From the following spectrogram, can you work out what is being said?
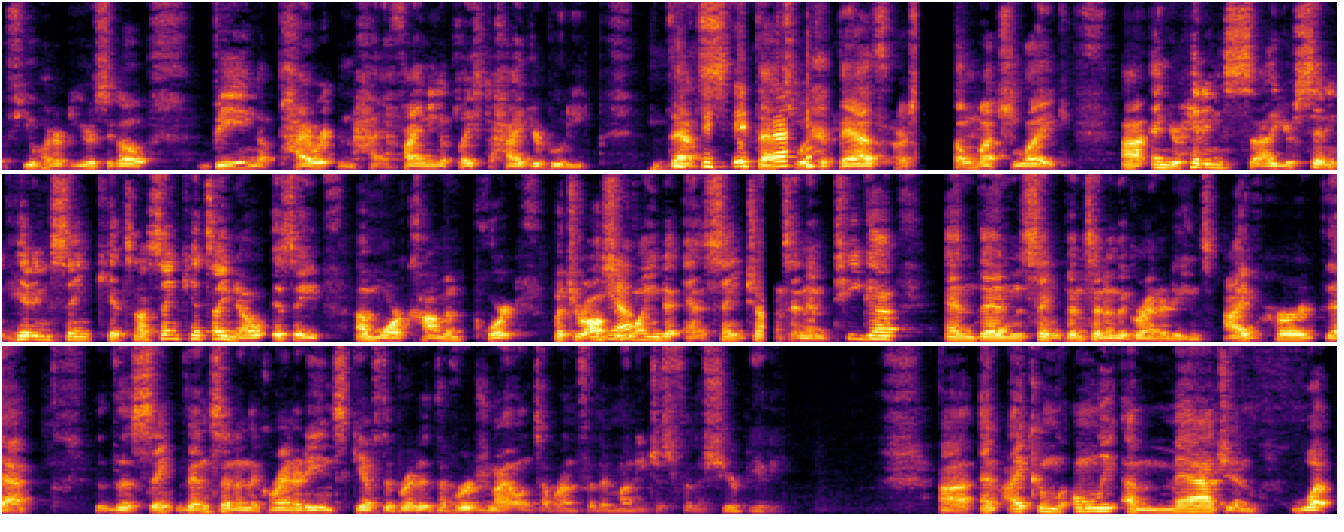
a few hundred years ago being a pirate and hi- finding a place to hide your booty. That's yeah that's what the baths are so much like. Uh, and you're hitting uh, you're sitting hitting St. Kitts. Now St. Kitts I know is a, a more common port, but you're also yep going to uh, St. John's and Antigua and then St. Vincent and the Grenadines. I've heard that the St. Vincent and the Grenadines give the Brit- the Virgin Islands a run for their money just for the sheer beauty. Uh, and I can only imagine what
